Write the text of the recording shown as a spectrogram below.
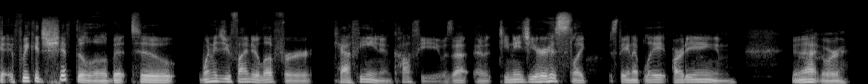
if we could shift a little bit to when did you find your love for caffeine and coffee? Was that at teenage years, like staying up late, partying, and doing that, or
